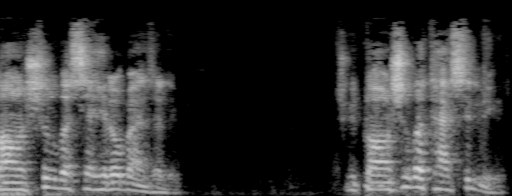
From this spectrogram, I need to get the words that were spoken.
danışıq da sehrə bənzədir. Çünki danışıq da təsir eləyir.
